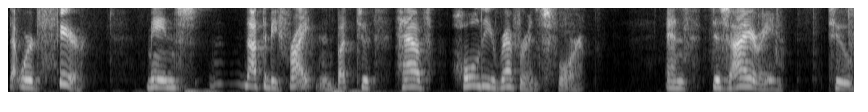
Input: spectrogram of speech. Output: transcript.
That word fear means not to be frightened, but to have holy reverence for and desiring to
